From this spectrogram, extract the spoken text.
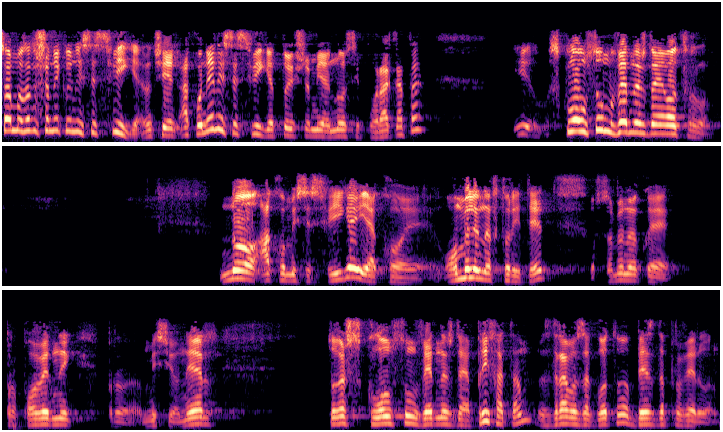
само затоа што некој не се свига. Значи, ако не не се свига тој што ми ја носи по раката, склон сум веднаш да ја отврлам. Но ако ми се свига и ако е омилен авторитет, особено ако е проповедник, мисионер, тогаш склон сум веднаш да ја прифатам, здраво за готово, без да проверувам,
